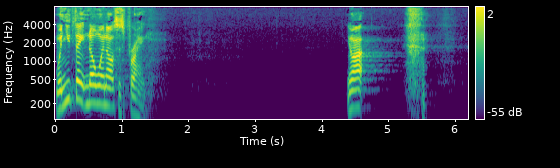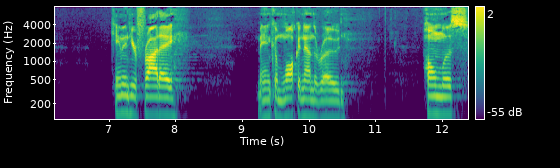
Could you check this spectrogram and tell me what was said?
when you think no one else is praying. You know, I came in here Friday, man come walking down the road, homeless,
